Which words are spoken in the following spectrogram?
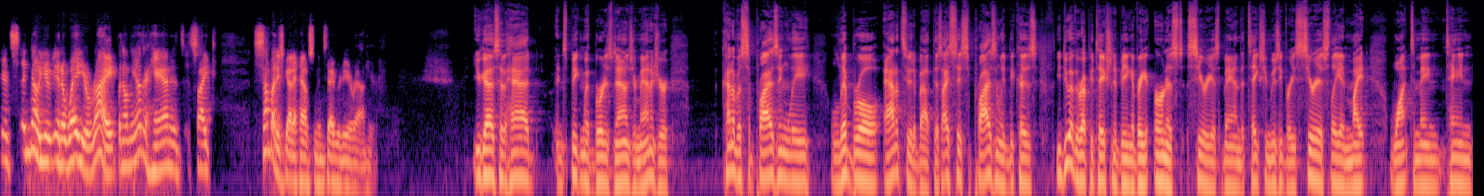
it's no. You in a way, you're right. But on the other hand, it's, it's like somebody's got to have some integrity around here. You guys have had, in speaking with Bertis Downs, your manager, kind of a surprisingly liberal attitude about this. I say surprisingly because you do have the reputation of being a very earnest, serious band that takes your music very seriously and might want to maintain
